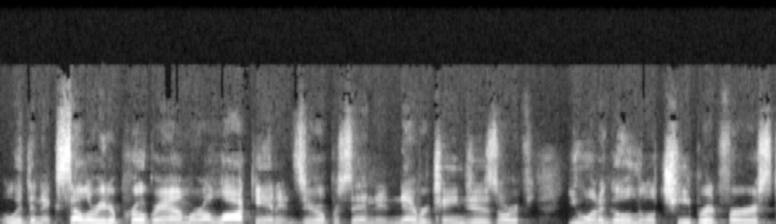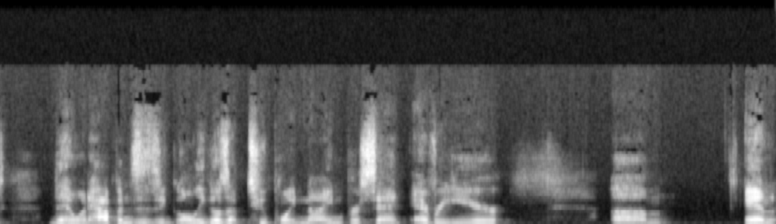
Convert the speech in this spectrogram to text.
with an accelerator program or a lock-in at 0%, it never changes or if you want to go a little cheaper at first, then what happens is it only goes up 2.9% every year. Um, and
